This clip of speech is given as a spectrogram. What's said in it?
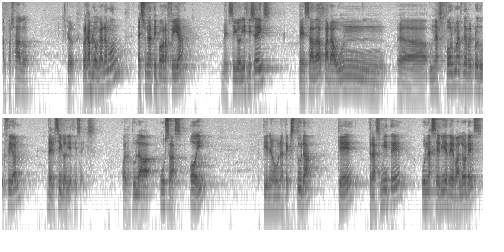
al pasado. Claro. Por ejemplo, Garamond es una tipografía del siglo XVI pensada para un, eh, unas formas de reproducción del siglo XVI. Cuando tú la usas hoy, tiene una textura que transmite una serie de valores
